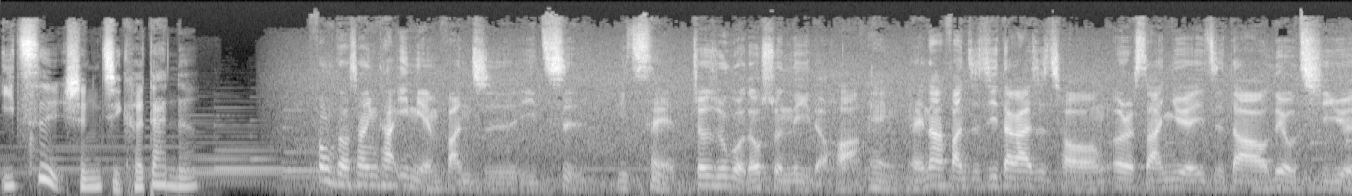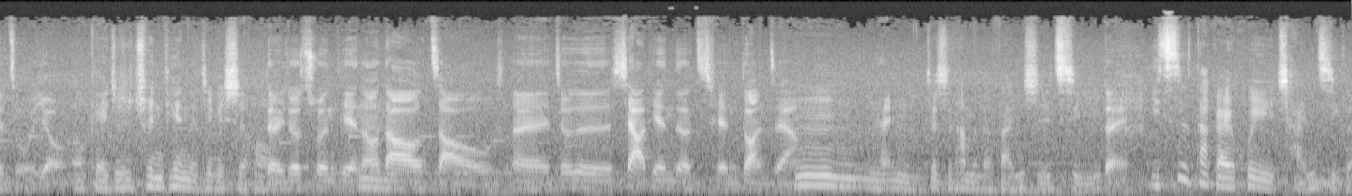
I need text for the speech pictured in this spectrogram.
一次生几颗蛋呢？凤头苍鹰它一年繁殖一次，一次，就是如果都顺利的话，哎哎，那繁殖季大概是从二三月一直到六七月左右。OK，就是春天的这个时候。对，就春天，然后到早，呃，就是夏天的前段这样。嗯嗯嗯，这是他们的繁殖期。对，一次大概会产几个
